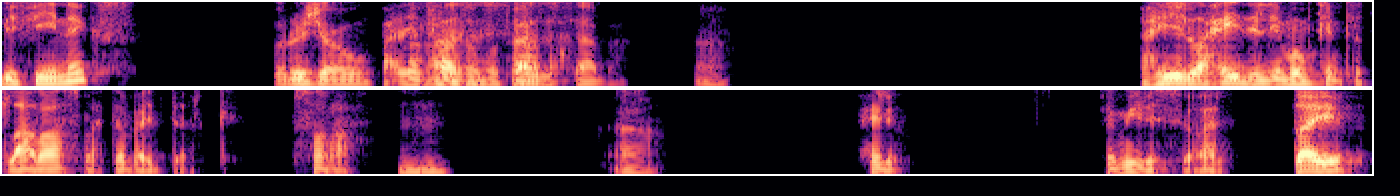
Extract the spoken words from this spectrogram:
بفينيكس ورجعوا بعدين فازوا السابعة. السابعة. فهي الوحيدة اللي ممكن تطلع راس مع تبع ديرك بصراحة. مهم. آه. حلو. جميل السؤال. طيب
